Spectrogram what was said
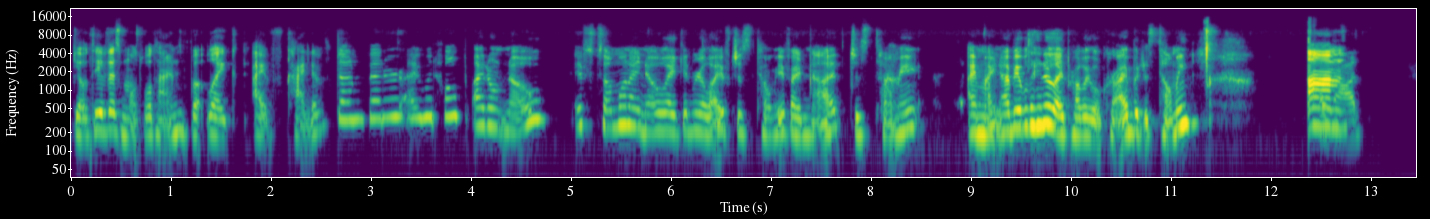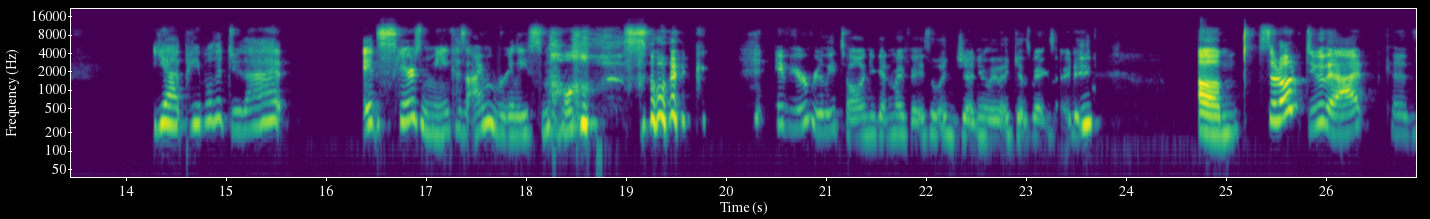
guilty of this multiple times but like i've kind of done better i would hope i don't know if someone i know like in real life just tell me if i'm not just tell me. I might not be able to handle it. I probably will cry but just tell me. Um oh God. yeah people that do that it scares me because i'm really small. So like if you're really tall and you get in my face it like genuinely like gives me anxiety. Um so don't do that because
